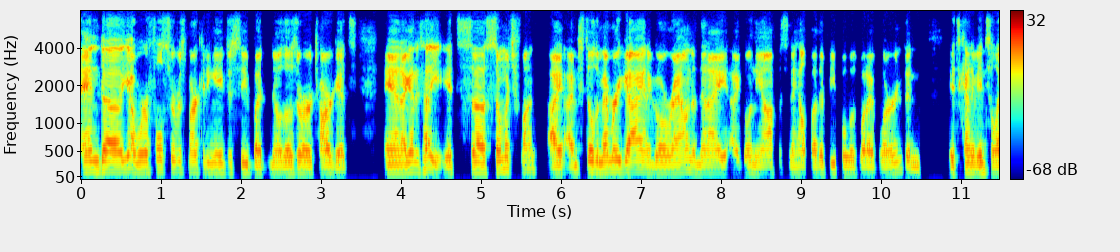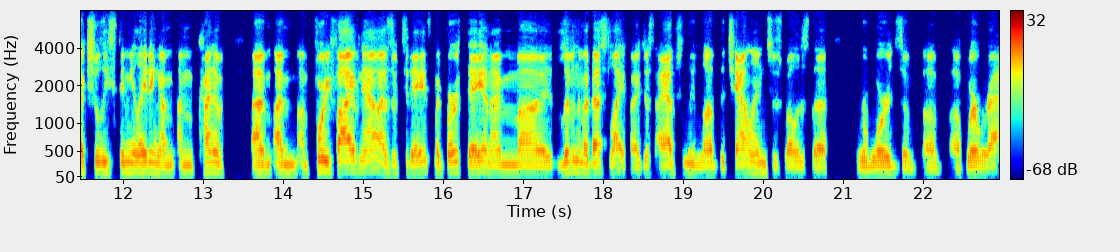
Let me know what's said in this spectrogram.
And uh, yeah, we're a full service marketing agency, but no, those are our targets. And I got to tell you, it's uh, so much fun. I, I'm still the memory guy, and I go around, and then I, I go in the office and I help other people with what I've learned, and it's kind of intellectually stimulating. I'm I'm kind of I'm I'm I'm 45 now as of today. It's my birthday, and I'm uh, living my best life. I just I absolutely love the challenge as well as the rewards of, of, of where we're at.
